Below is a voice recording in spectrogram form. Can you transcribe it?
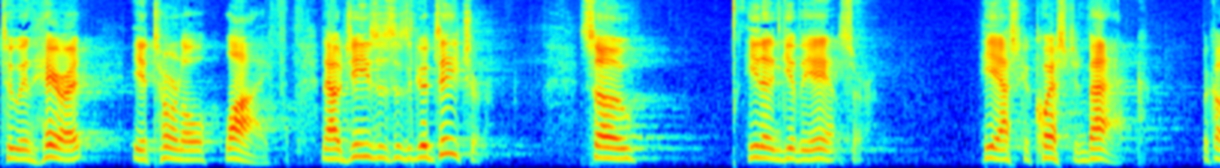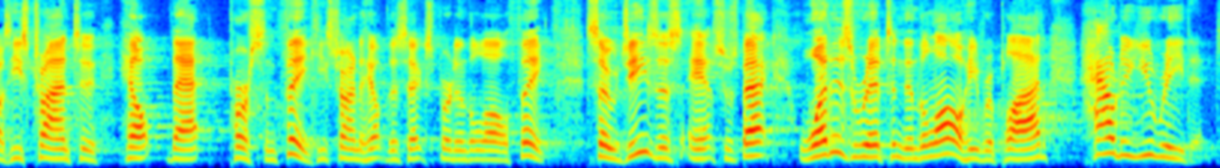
to inherit eternal life? Now, Jesus is a good teacher, so he doesn't give the answer. He asks a question back because he's trying to help that person think. He's trying to help this expert in the law think. So Jesus answers back, What is written in the law? He replied, How do you read it?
